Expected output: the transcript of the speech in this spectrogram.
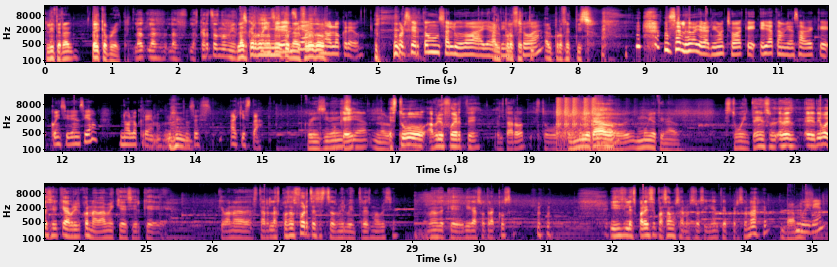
Literal, take a break. La- las, las- las cartas no mienten. Las cartas no mienten, ¿Coincidencia? Alfredo. No lo creo. Por cierto, un saludo a al, Geraldine profeti- Ochoa. al profetizo. Un saludo a Geraldine Ochoa, que ella también sabe que coincidencia no lo creemos. ¿no? Entonces, aquí está. Coincidencia, no lo Estuvo, abrió fuerte el tarot, estuvo muy atinado, eh, muy atinado. estuvo intenso. Eh, eh, debo decir que abrir con Adame quiere decir que, que van a estar las cosas fuertes este 2023, Mauricio. A menos de que digas otra cosa. y si les parece, pasamos a nuestro siguiente personaje. Vamos. Muy bien.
